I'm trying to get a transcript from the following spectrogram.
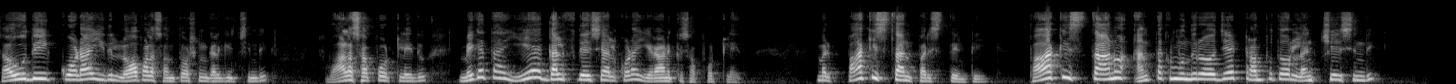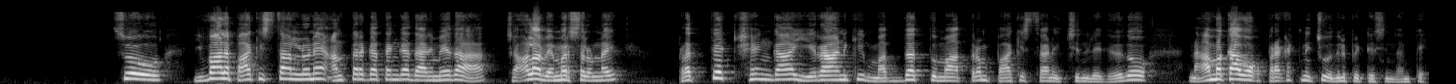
సౌదీకి కూడా ఇది లోపల సంతోషం కలిగించింది. వాళ్ళ సపోర్ట్ లేదు. మిగతా ఏ గల్ఫ్ దేశాలు కూడా ఇరాన్కి సపోర్ట్ లేదు. మరి పాకిస్తాన్ పరిస్థితి ఏంటి? పాకిస్తాను అంతకు ముందు రోజే ట్రంప్తో లంచ్ చేసింది. సో ఇవాళ పాకిస్తాన్లోనే అంతర్గతంగా దాని మీద చాలా విమర్శలు ఉన్నాయి. ప్రత్యక్షంగా ఇరాన్కి మద్దతు మాత్రం పాకిస్తాన్ ఇచ్చింది లేదు. ఏదో నామక ఒక ప్రకటన ఇచ్చి వదిలిపెట్టేసింది అంతే.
